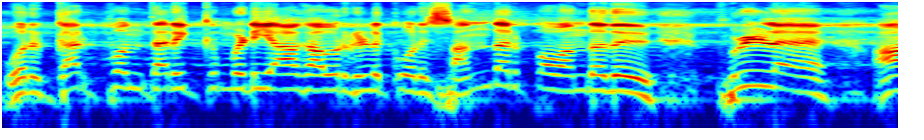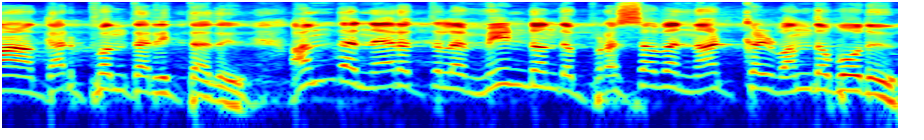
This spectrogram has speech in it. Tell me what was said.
ஒரு கர்ப்பம் தரிக்கும்படியாக அவர்களுக்கு ஒரு சந்தர்ப்பம் வந்தது. பிள்ளை கர்ப்பம் தரித்தது. அந்த நேரத்தில் மீண்டும் அந்த பிரசவ நாட்கள் வந்தபோது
